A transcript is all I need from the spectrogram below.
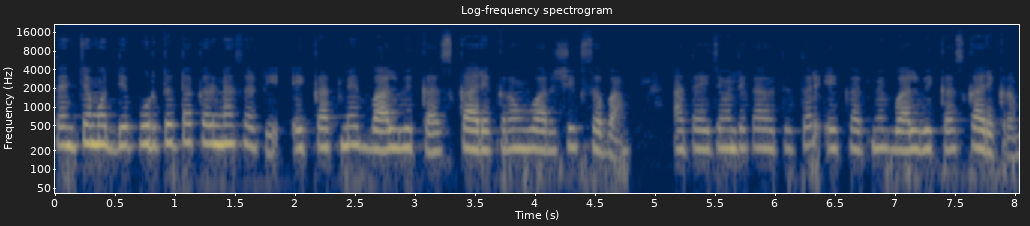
त्यांच्यामध्ये पूर्तता करण्यासाठी एकात्मिक बाल विकास कार्यक्रम वार्षिक सभा आता याच्यामध्ये काय होते तर एकात्मिक बाल विकास कार्यक्रम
